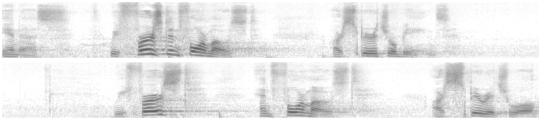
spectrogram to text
in us. We first and foremost are spiritual beings. We first and foremost are spiritual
